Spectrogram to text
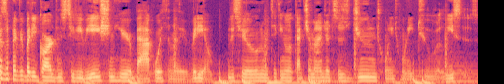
is up everybody, Garden State Aviation here, back with another video. This video we're going to be taking a look at Gemini Jets' June 2022 releases.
